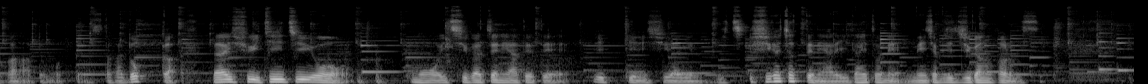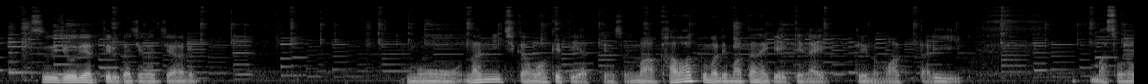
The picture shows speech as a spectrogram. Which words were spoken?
かなと思ってます。だからどっか来週1日をもう石ガチャに当てて一気に仕上げる。石ガチャってねあれ意外とねめちゃくちゃ時間かかるんです通常でやってるガチャガチャある。もう何日間分けてやってるんですよね。まあ乾くまで待たなきゃいけないっていうのもあったりまあその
